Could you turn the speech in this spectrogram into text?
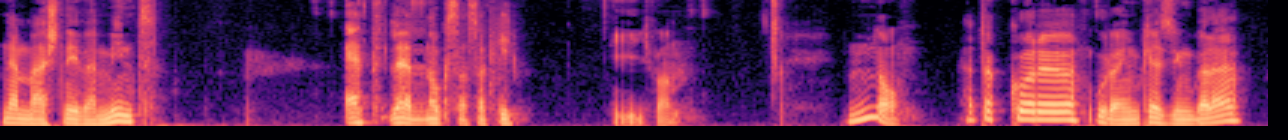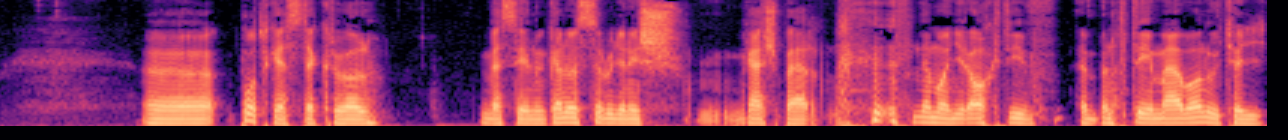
nem más néven, mint Et Lennoxasaki. Így van. No, hát akkor uraim, kezdjünk bele. Podcastekről beszélünk először, ugyanis Gáspár nem annyira aktív ebben a témában, úgyhogy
